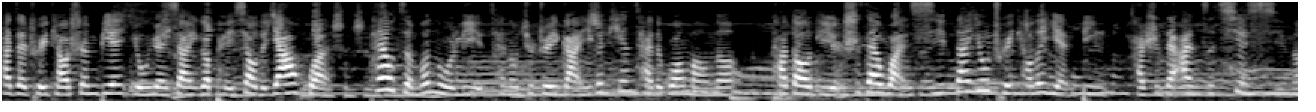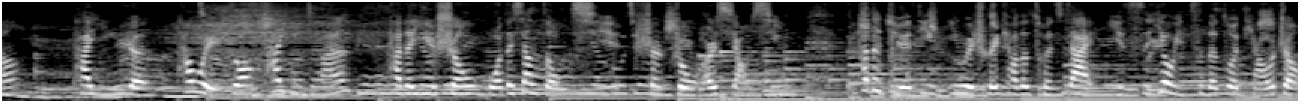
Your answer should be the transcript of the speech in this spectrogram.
他在垂条身边永远像一个陪笑的丫鬟。他要怎么努力才能去追赶一个天才的光芒呢？他到底是在惋惜、担忧垂条的眼病，还是在暗自窃喜呢？他隐忍，他伪装，他隐瞒，他的一生活得像走棋，慎重而小心。他的决定因为垂条的存在，一次又一次的做调整。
